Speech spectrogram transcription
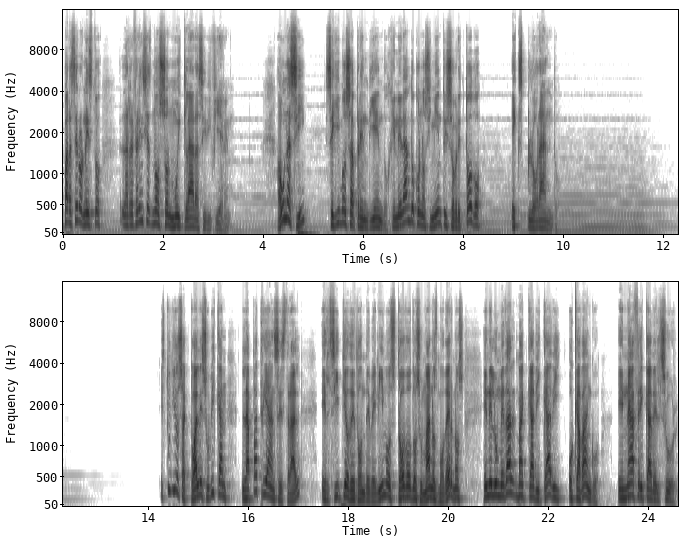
Para ser honesto, las referencias no son muy claras y difieren. Aún así, seguimos aprendiendo, generando conocimiento y sobre todo, explorando. Estudios actuales ubican la patria ancestral, el sitio de donde venimos todos los humanos modernos, en el humedal Makadikadi o Cabango, en África del Sur,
